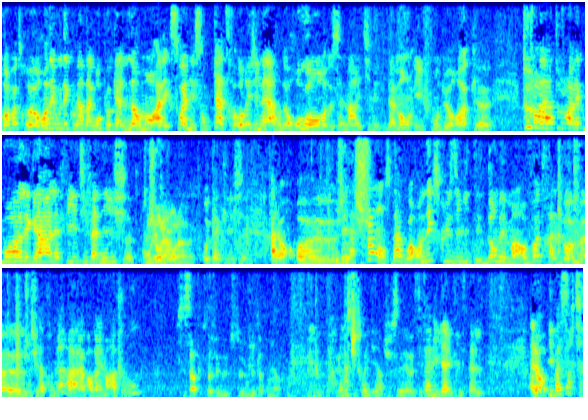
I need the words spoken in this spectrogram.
Dans votre rendez-vous découverte d'un groupe local normand avec Swan, ils sont quatre originaires de Rouen, de Seine-Maritime évidemment. Ils font du rock. euh, toujours là, toujours avec moi, les gars, la fille, Tiffany, Toujours là. au taquet. Alors, euh, j'ai la chance d'avoir en exclusivité dans mes mains votre album. Euh, je suis la première à l'avoir dans les mains, après vous. C'est ça, tout à fait, vous êtes- la première. On peut se tutoyer, hein, tu sais, c'est familial, Christelle. Alors, il va sortir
